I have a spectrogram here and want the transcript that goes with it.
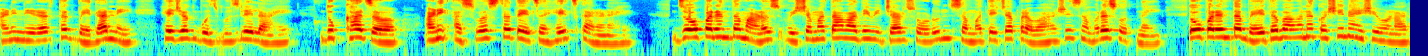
आणि निरर्थक भेदांनी हे जग बुजबुजलेलं आहे. दुःखाचं आणि अस्वस्थतेचं हेच कारण आहे. जोपर्यंत माणूस विषमतावादी विचार सोडून समतेच्या प्रवाहाशी समरस होत नाही तोपर्यंत भेदभावना कशी नाहीशी होणार?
